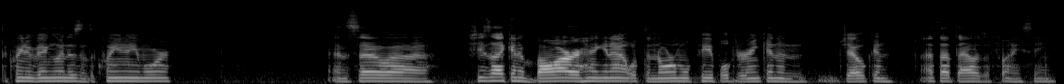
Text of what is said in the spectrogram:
the queen of England isn't the queen anymore. And so uh, she's like in a bar hanging out with the normal people drinking and joking. I thought that was a funny scene.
